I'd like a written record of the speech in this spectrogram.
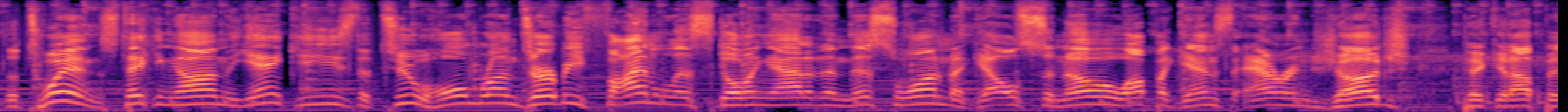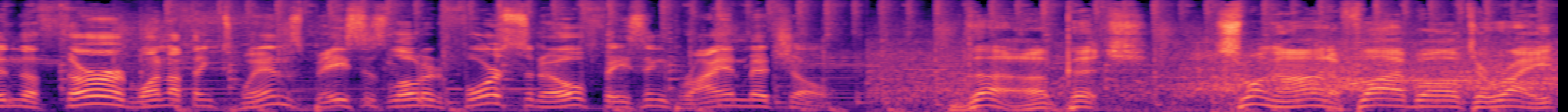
The Twins taking on the Yankees, the two home run derby finalists going at it in this one. Miguel Sano up against Aaron Judge. Pick it up in the third. 1 0 Twins, bases loaded for Sano facing Bryan Mitchell. The pitch. Swung on, a fly ball to right.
